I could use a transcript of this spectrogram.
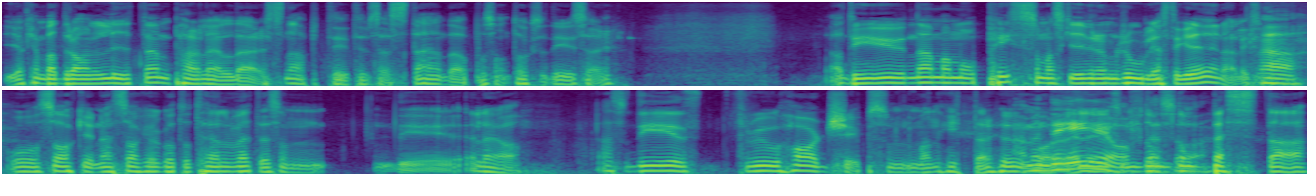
jag kan bara dra en liten parallell där snabbt till typ så stand-up och sånt också. Det är ju så här, ja, det är ju när man mår piss som man skriver de roligaste grejerna liksom. Ja. Och saker, när saker har gått åt helvete som, det, eller ja, alltså det är through hardship som man hittar humor. men det är eller liksom ofta de, så. de bästa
